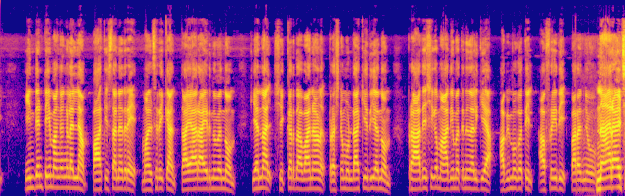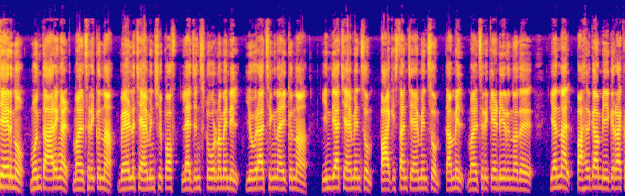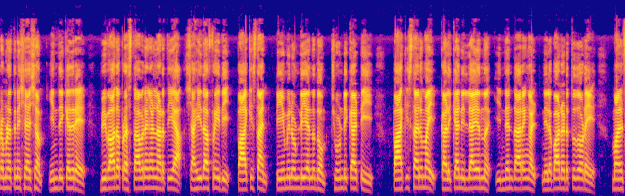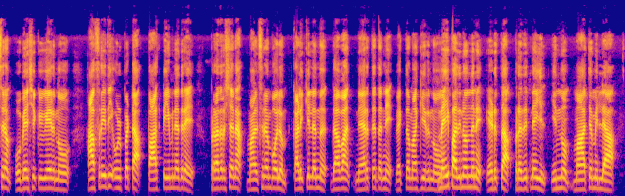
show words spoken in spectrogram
ഇന്ത്യൻ ടീം അംഗങ്ങളെല്ലാം പാകിസ്ഥാനെതിരെ മത്സരിക്കാൻ തയ്യാറായിരുന്നുവെന്നും എന്നാൽ ശിഖർ ധവാനാണ് പ്രശ്നമുണ്ടാക്കിയത് എന്നും പ്രാദേശിക മാധ്യമത്തിന് നൽകിയ അഭിമുഖത്തിൽ അഫ്രീദി പറഞ്ഞു. ഞായറാഴ്ചയായിരുന്നു മുൻ താരങ്ങൾ മത്സരിക്കുന്ന വേൾഡ് ചാമ്പ്യൻഷിപ്പ് ഓഫ് ലെജൻഡ്സ് ടൂർണമെന്റിൽ യുവരാജ് സിംഗ് നയിക്കുന്ന ഇന്ത്യ ചാമ്പ്യൻസും പാകിസ്ഥാൻ ചാമ്പ്യൻസും തമ്മിൽ മത്സരിക്കേണ്ടിയിരുന്നത്. എന്നാൽ പഹൽഗാം ഭീകരാക്രമണത്തിന് ശേഷം ഇന്ത്യക്കെതിരെ വിവാദ പ്രസ്താവനകൾ നടത്തിയ ഷഹീദ് അഫ്രീദി പാകിസ്ഥാൻ ടീമിലുണ്ട് എന്നതും ചൂണ്ടിക്കാട്ടി. പാകിസ്ഥാനുമായി കളിക്കാനില്ല എന്ന് ഇന്ത്യൻ താരങ്ങൾ നിലപാടെടുത്തതോടെ മത്സരം ഉപേക്ഷിക്കുകയായിരുന്നു. അഫ്രീദി ഉൾപ്പെട്ട പാക് ടീമിനെതിരെ പ്രദർശന മത്സരം പോലും കളിക്കില്ലെന്ന് ധവാൻ നേരത്തെ തന്നെ വ്യക്തമാക്കിയിരുന്നു. മെയ് പതിനൊന്നിന് എടുത്ത പ്രതിജ്ഞയിൽ ഇന്നും മാറ്റമില്ല.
